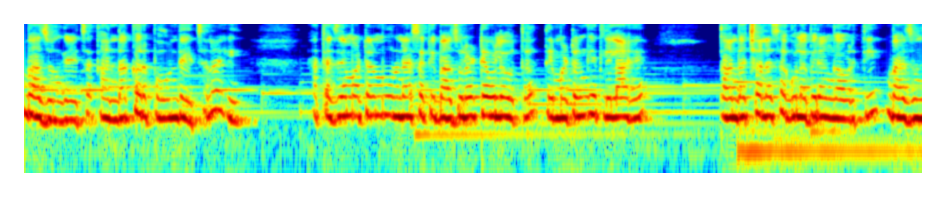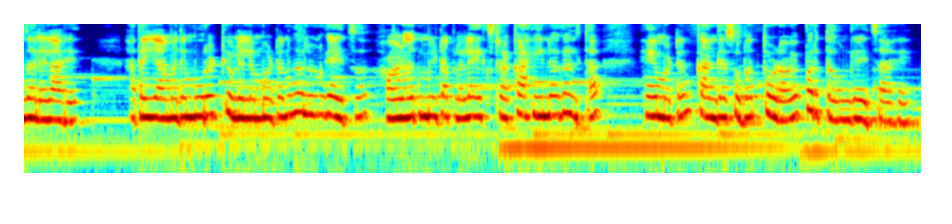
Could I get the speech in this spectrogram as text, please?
भाजून घ्यायचा. कांदा करपवून द्यायचा नाही. आता जे मटण मुरण्यासाठी बाजूला ठेवलं होतं ते मटण घेतलेलं आहे. कांदा छान असा गुलाबी रंगावरती भाजून झालेला आहे. आता यामध्ये मुरत ठेवलेलं मटण घालून घ्यायचं. हळद मीठ आपल्याला एक्स्ट्रा काही न घालता हे मटण कांद्यासोबत थोडा वेळ परतवून घ्यायचं आहे.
